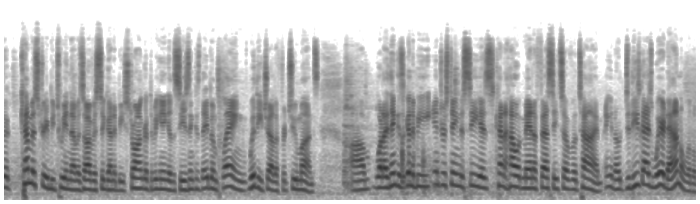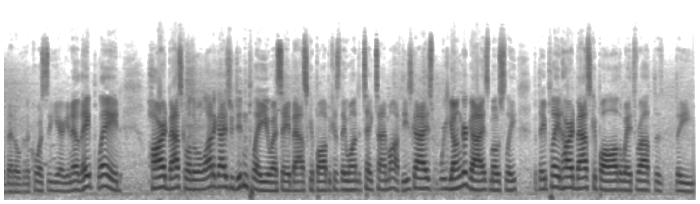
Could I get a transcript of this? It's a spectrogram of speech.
the chemistry between them is obviously going to be stronger at the beginning of the season because they've been playing with each other for two months. Um, what I think is going to be interesting to see is kind of how it manifests each over time. You know, do these guys wear down a little bit over the course of the year? You know, they played hard basketball. There were a lot of guys who didn't play USA basketball because they wanted to take time off. These guys were younger guys mostly, but they played hard basketball all the way throughout the, the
